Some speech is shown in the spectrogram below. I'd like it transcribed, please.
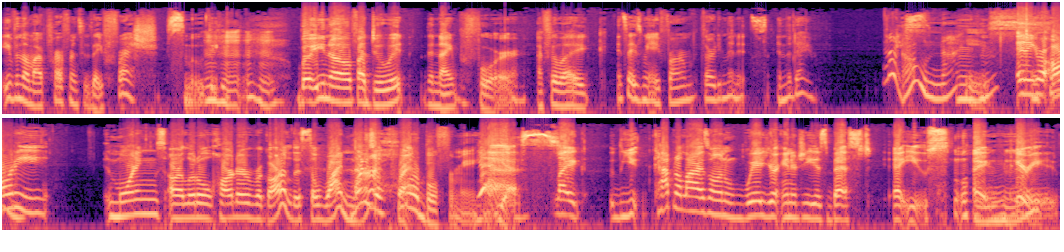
Even though my preference is a fresh smoothie. Mm-hmm, but you know, if I do it the night before, I feel like it takes me a firm 30 minutes in the day. Nice. Oh, nice. and you're already mornings are a little harder regardless. So why not? Mornings are prep? horrible for me. Yeah. Yes. Like you capitalize on where your energy is best at use. like period.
